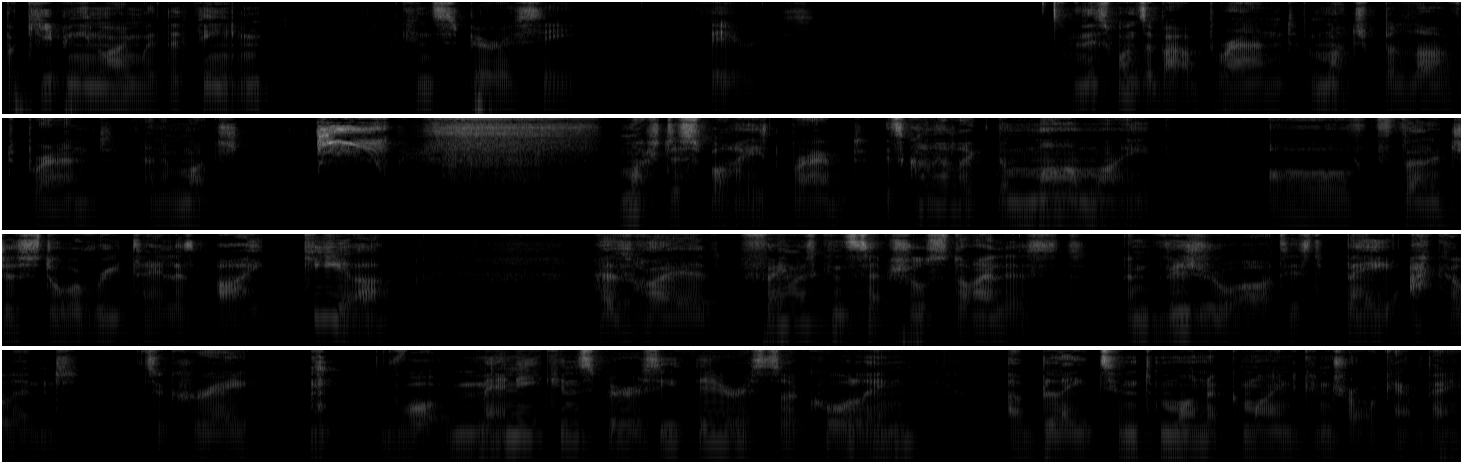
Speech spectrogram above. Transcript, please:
but keeping in line with the theme conspiracy theories. And this one's about a brand, a much beloved brand, and a much much despised brand. It's kind of like the Marmite of furniture store retailers. IKEA has hired famous conceptual stylist and visual artist Bay Åkerlund to create what many conspiracy theorists are calling a blatant monarch mind control campaign.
